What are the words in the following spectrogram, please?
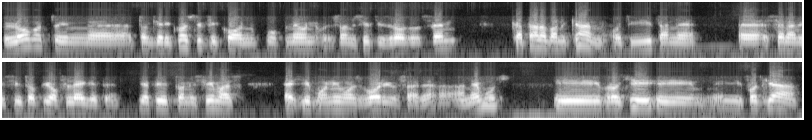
λόγω των, ε, των καιρικών συνθηκών που πνέουν στο νησί της Ρόδου δεν κατάλαβαν καν ότι ήταν ε, σε ένα νησί το οποίο φλέγεται. Γιατί το νησί μας έχει μονίμως βόρειους ανέμους. Η βροχή, η, φωτιά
